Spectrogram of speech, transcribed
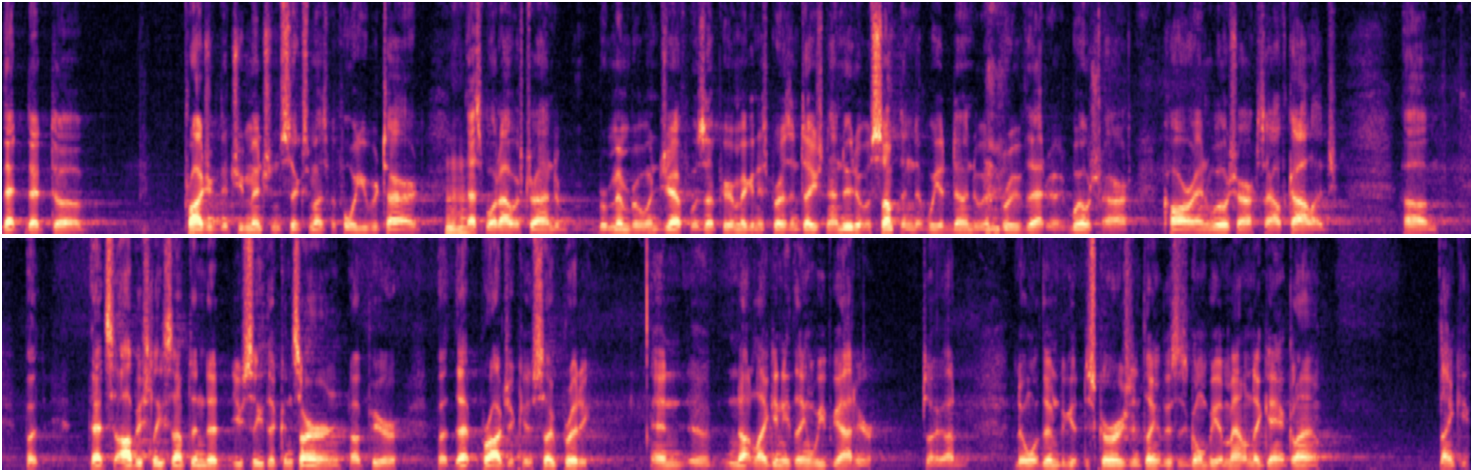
that, that uh, project that you mentioned six months before you retired, Mhm. that's what I was trying to remember when Jeff was up here making his presentation. I knew there was something that we had done to improve that at Wilshire, Kerr and Wilshire South College. Um, But that's obviously something that you see the concern up here, but that project is so pretty and uh, not like anything we've got here. So I don't want them to get discouraged and think this is going to be a mountain they can't climb. Thank you.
